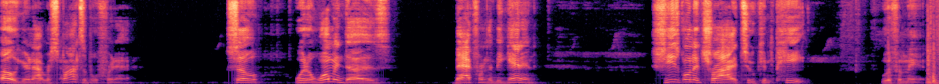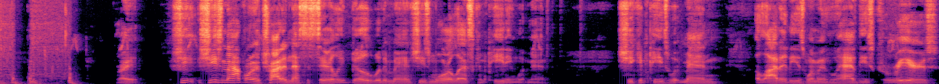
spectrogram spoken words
Oh, you're not responsible for that. So, what a woman does back from the beginning, she's going to try to compete with a man. Right? She she's not going to try to necessarily build with a man. She's more or less competing with men. She competes with men. A lot of these women who have these careers,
